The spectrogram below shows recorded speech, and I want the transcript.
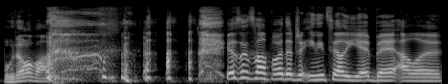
Bohdalová? Ja som chcela povedať, že iniciály je B, ale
